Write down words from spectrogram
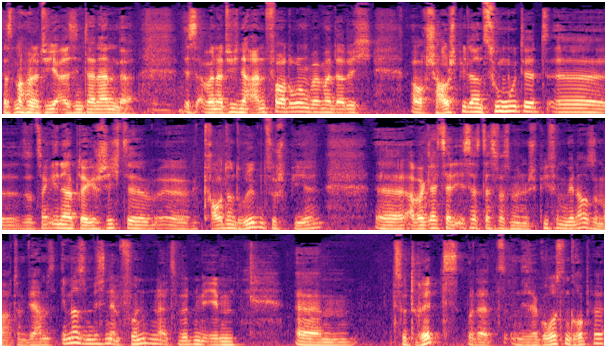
Das machen wir natürlich alles hintereinander. Ist aber natürlich eine Anforderung, weil man dadurch auch Schauspielern zumutet, äh, sozusagen innerhalb der Geschichte äh, Kraut und Rüben zu spielen. Aber gleichzeitig ist das das, was man im Spielfilm genauso macht. Und wir haben es immer so ein bisschen empfunden, als würden wir eben ähm, zu dritt oder in dieser großen Gruppe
